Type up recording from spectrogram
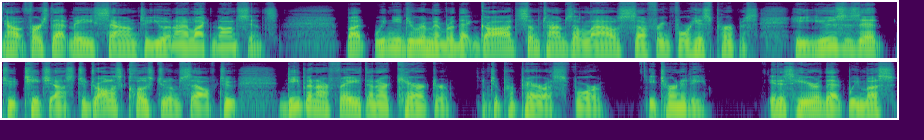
Now, at first, that may sound to you and I like nonsense. But we need to remember that God sometimes allows suffering for His purpose. He uses it to teach us, to draw us close to Himself, to deepen our faith and our character, and to prepare us for eternity. It is here that we must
